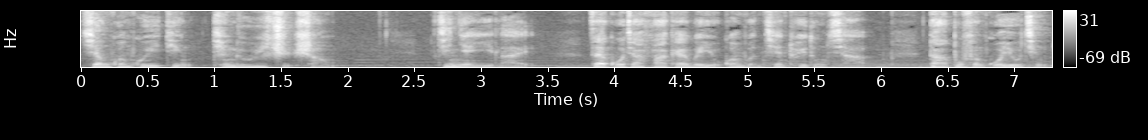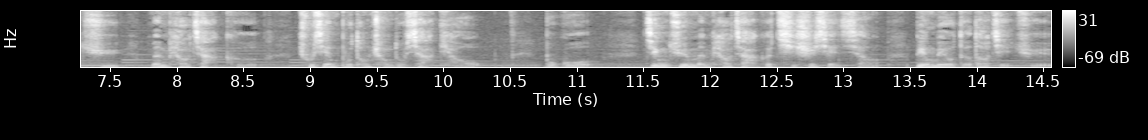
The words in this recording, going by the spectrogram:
相关规定停留于纸上。今年以来，在国家发改委有关文件推动下，大部分国有景区门票价格出现不同程度下调。不过，景区门票价格歧视现象并没有得到解决，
